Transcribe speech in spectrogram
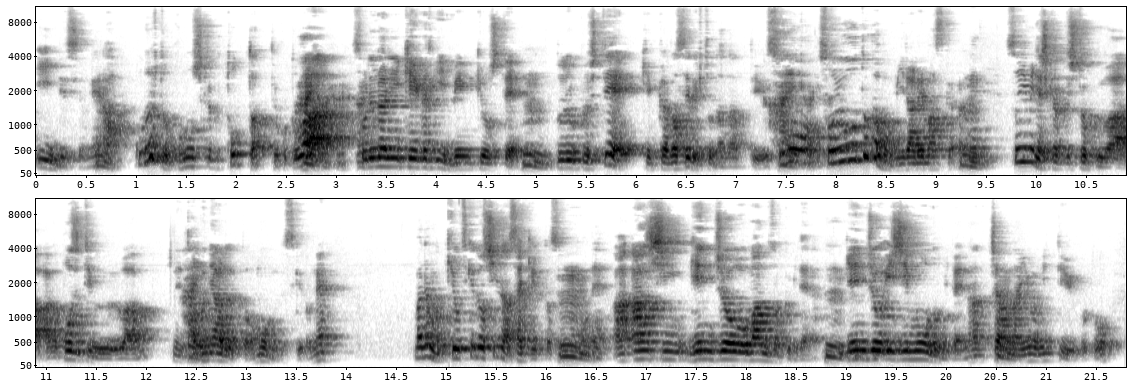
いいんですよね。この人この資格取ったってことはそれなりに計画的に勉強して、うん。努力して結果出せる人だなっていう、その素養とかも見られますからね。うんそういう意味で資格取得は、あの、ポジティブは、ね、はいたまにあると思うんですけどね。まあでも気をつけてほしいのはさっき言ったそのね、あ安心、現状満足みたいな。うん。現状維持モードみたいになっちゃわないようにっていうこと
